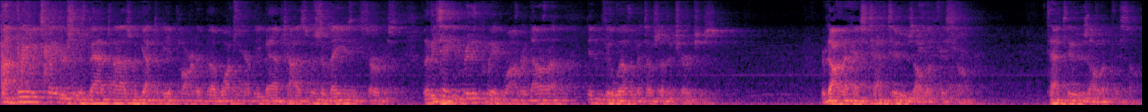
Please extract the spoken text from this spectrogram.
About three weeks later, she was baptized. We got to be a part of uh, watching her be baptized. It was an amazing service. Let me tell you really quick why Radonna didn't feel welcome at those other churches. Radonna has tattoos all up this arm. Tattoos all up this arm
